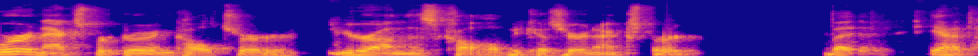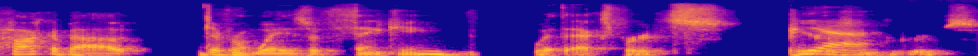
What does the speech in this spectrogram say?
we're an expert driven culture. You're on this call because you're an expert. But yeah talk about different ways of thinking with experts, peers, yeah. and groups.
